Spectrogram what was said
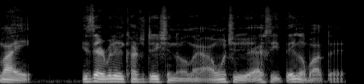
Like, is that really a contradiction though? Like, I want you to actually think about that.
